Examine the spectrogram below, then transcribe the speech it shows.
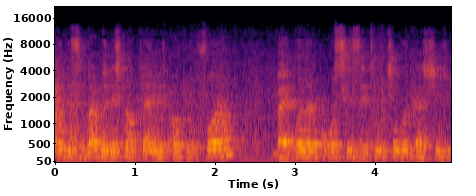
on the Zimbabwe National Climate Outlook Forum by Honorable OCZ Muchinguri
